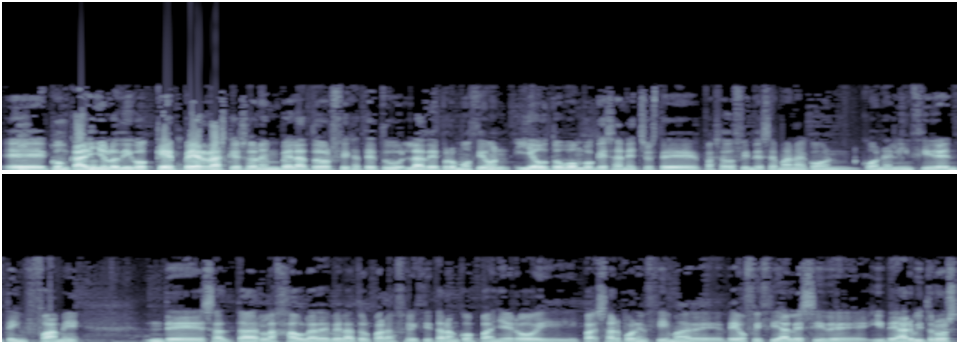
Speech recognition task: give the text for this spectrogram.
eh, con cariño lo digo, qué perras que son en Bellator, fíjate tú, la de promoción y autobombo que se han hecho este pasado fin de semana con, con el incidente infame de saltar la jaula de Bellator para felicitar a un compañero y pasar por encima de, de oficiales y de, y de árbitros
